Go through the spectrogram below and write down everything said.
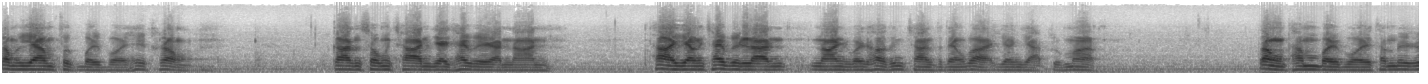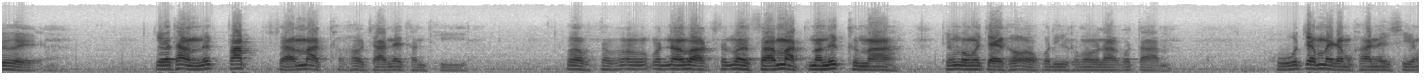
ต้องพยายามฝึกบ่อยๆ ให้คล่อง การทรงฌานอย่าใช้เวลานาน ถ้ายังใช้เวลานานกว่าเข้าถึงฌานแสดงว่ายังหยาบอยู่มาก ต้องทำบ่อยๆทำเรื่อยๆจนกระทั่งนึกปั๊บสามารถเข้าฌานได้ทันทีว่าวันนั้นว่าสามารถมานึกขึ้นมา ถึงลมหายใจเขาออกก็ดีคำภาวนาก็ตาม หูจะไม่รำคาญในเสียง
